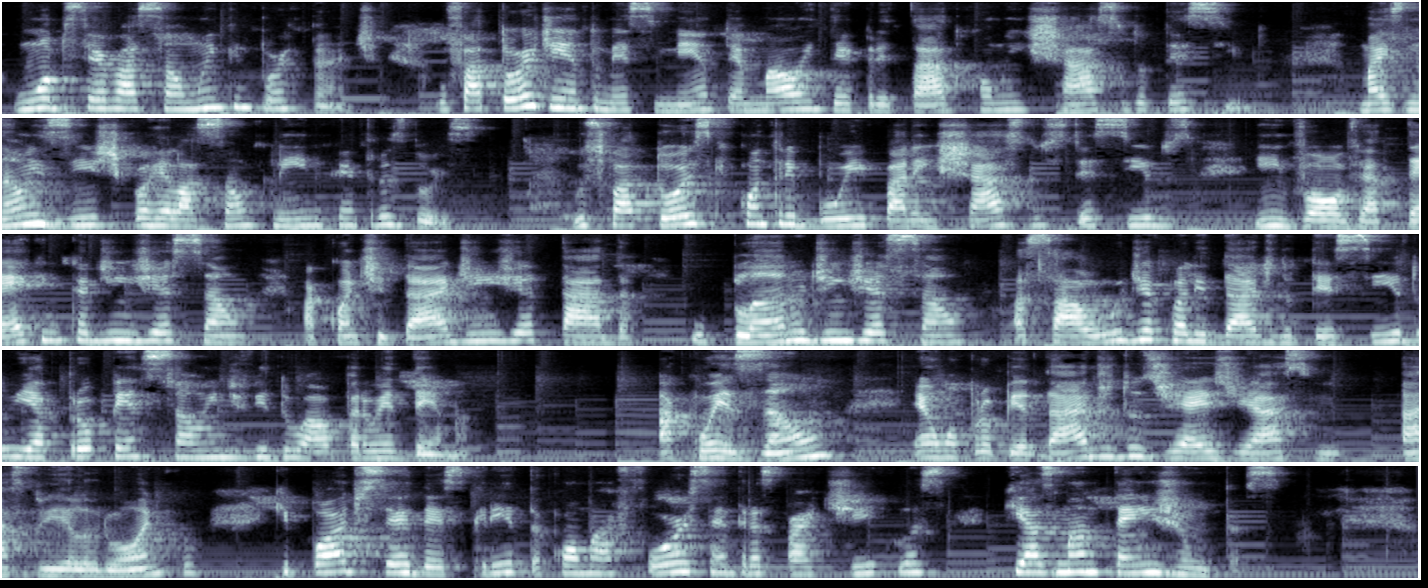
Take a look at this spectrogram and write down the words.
Uma observação muito importante: o fator de entumecimento é mal interpretado como inchaço do tecido, mas não existe correlação clínica entre os dois. Os fatores que contribuem para inchaço dos tecidos envolvem a técnica de injeção, a quantidade injetada, o plano de injeção, a saúde e a qualidade do tecido e a propensão individual para o edema. A coesão é uma propriedade dos géis de ácido, ácido hialurônico que pode ser descrita como a força entre as partículas que as mantém juntas.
